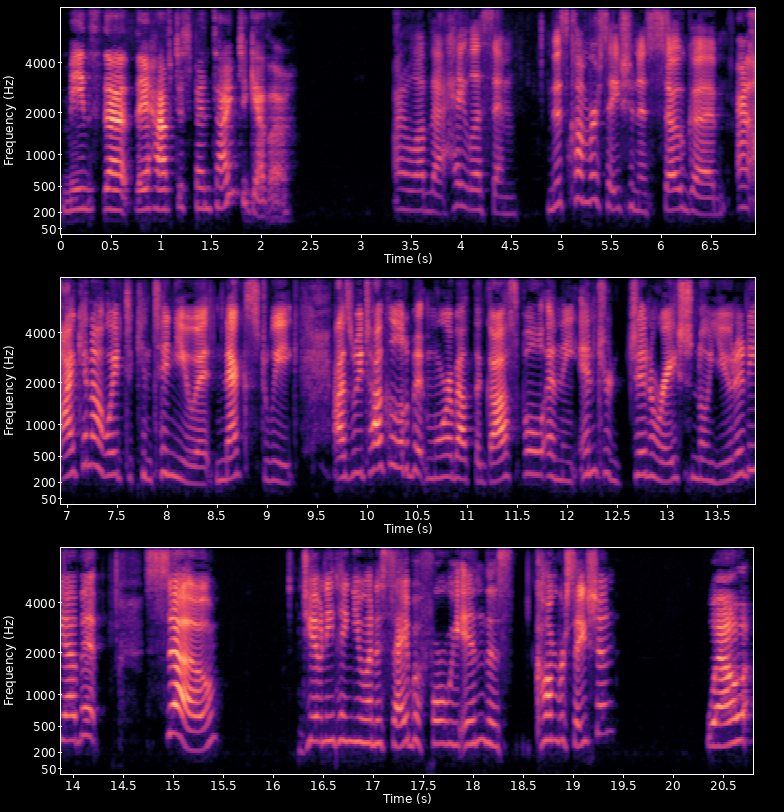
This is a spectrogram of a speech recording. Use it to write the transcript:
means that they have to spend time together. I love that. Hey, listen, this conversation is so good, and I cannot wait to continue it next week as we talk a little bit more about the gospel and the intergenerational unity of it. So, do you have anything you want to say before we end this conversation? Well,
